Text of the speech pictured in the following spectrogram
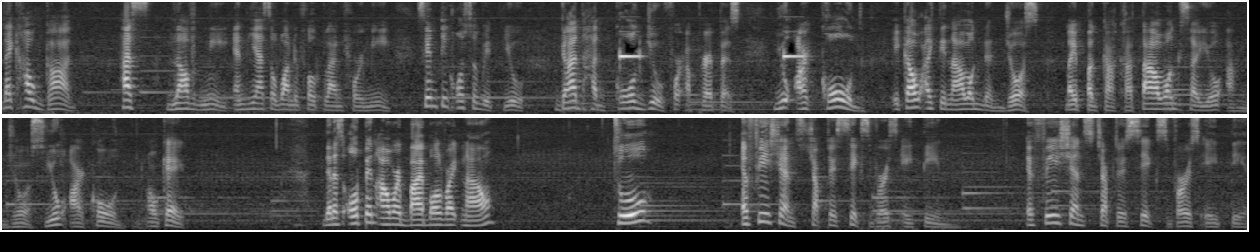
like how God has loved me and He has a wonderful plan for me. Same thing also with you. God had called you for a purpose. You are called. Ikaw ay tinawag ng Diyos. May pagkakatawag sa iyo ang Diyos. You are called. Okay. Let us open our Bible right now to Ephesians chapter 6 verse 18. Ephesians chapter 6 verse 18.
